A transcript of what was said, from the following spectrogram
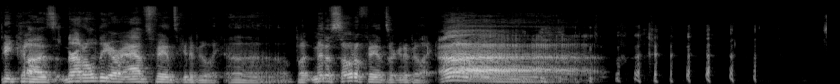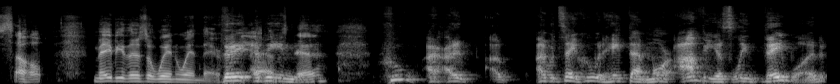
because not only are Avs fans going to be like uh but minnesota fans are going to be like uh so maybe there's a win-win there. They- the I mean, yeah. who I, I I would say who would hate that more obviously they would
